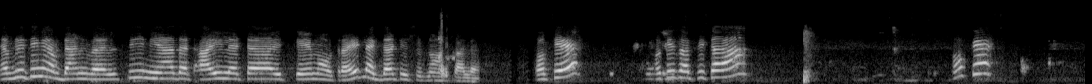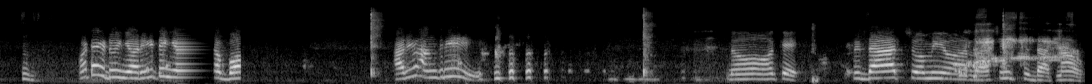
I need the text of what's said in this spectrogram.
everything i done well. See near that i letter it came out right? Like that you should not color. Okay? Okay, Satvika? Okay. What are you doing? You're eating your box. Are you hungry? no, okay. Siddharth, show me your sheet, Siddharth, now.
